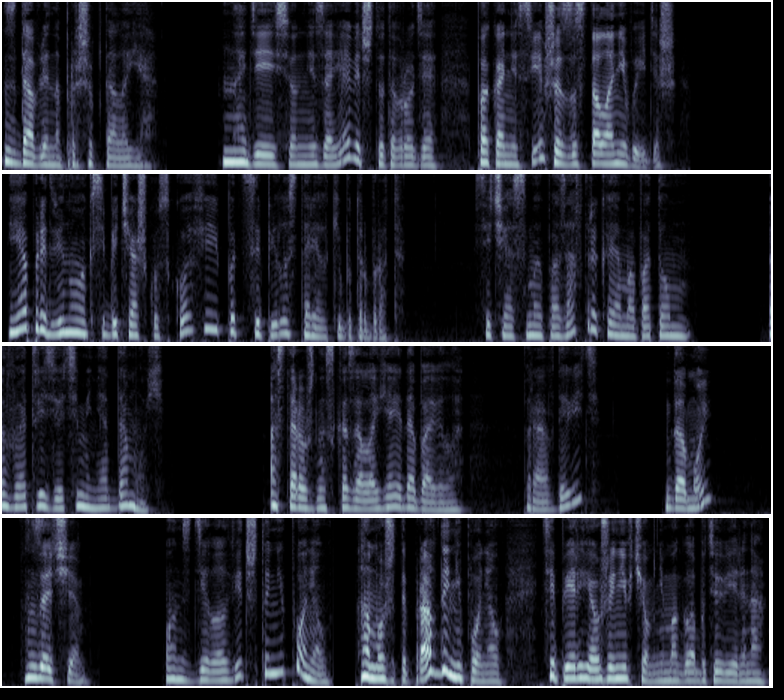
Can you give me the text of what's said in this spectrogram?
сдавленно прошептала я. Надеюсь, он не заявит что-то вроде «пока не съешь, из-за стола не выйдешь». Я придвинула к себе чашку с кофе и подцепила с тарелки бутерброд. «Сейчас мы позавтракаем, а потом вы отвезете меня домой». Осторожно сказала я и добавила. «Правда ведь?» «Домой? Зачем?» Он сделал вид, что не понял. А может, и правда не понял? Теперь я уже ни в чем не могла быть уверена.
